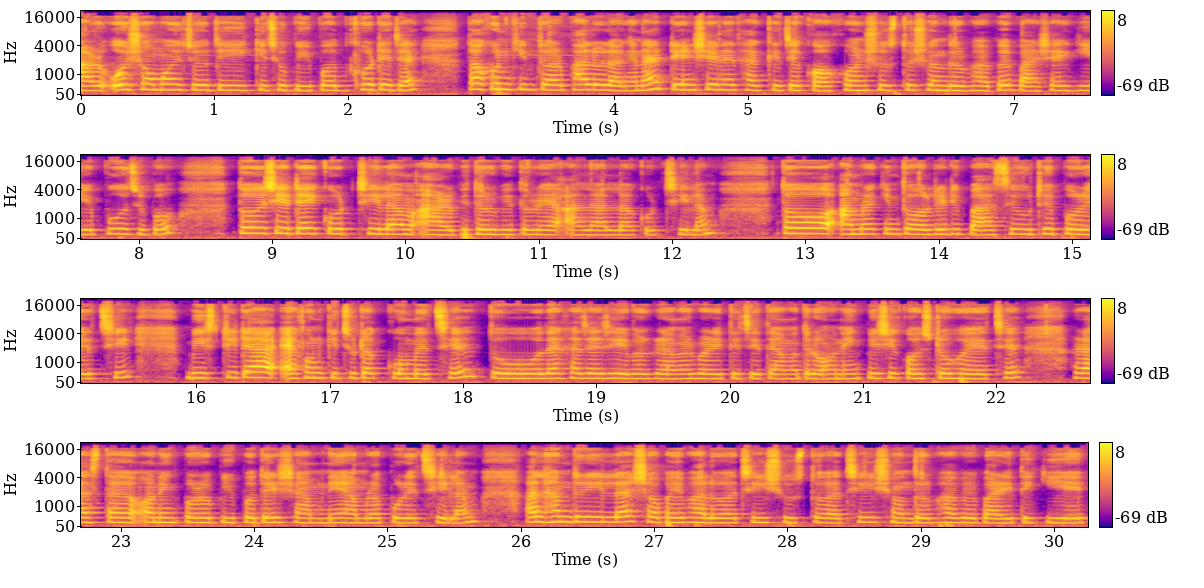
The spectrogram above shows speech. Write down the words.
আর ওই সময় যদি কিছু বিপদ ঘটে যায়, তখন কিন্তু আর ভালো লাগে না। টেনশনে থাকি যে কখন সুস্থ সুন্দরভাবে বাসায় গিয়ে পুজবো। তো সেটাই করছিলাম আর ভিতর ভিতরে আল্লাহ আল্লাহ করছিলাম। তো আমরা কিন্তু অলরেডি বাসে উঠে পড়েছি। বৃষ্টিটা এখন কিছুটা কমেছে। তো দেখা যায় যে এবার গ্রামের বাড়িতে যেতে আমাদের অনেক বেশি কষ্ট হয়েছে। রাস্তায় অনেক বড় বিপদের সামনে আমরা পড়েছিলাম। আলহামদুলিল্লাহ সবাই ভালো আছি, সুস্থ আছি। সুন্দরভাবে বাড়িতে গিয়ে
